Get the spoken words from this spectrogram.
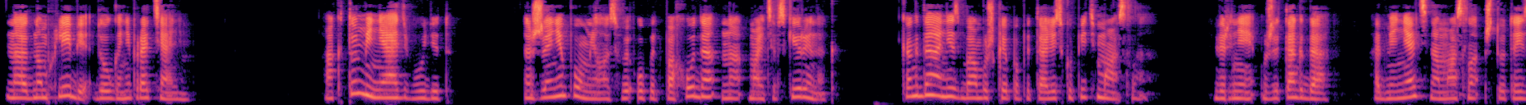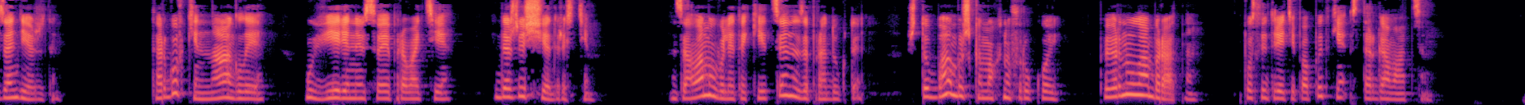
На одном хлебе долго не протянем. А кто менять будет? Женя помнила свой опыт похода на Мальцевский рынок, когда они с бабушкой попытались купить масло. Вернее, уже тогда обменять на масло что-то из одежды. Торговки наглые, уверенные в своей правоте и даже щедрости. Заламывали такие цены за продукты, что бабушка, махнув рукой, Повернула обратно, после третьей попытки сторговаться.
